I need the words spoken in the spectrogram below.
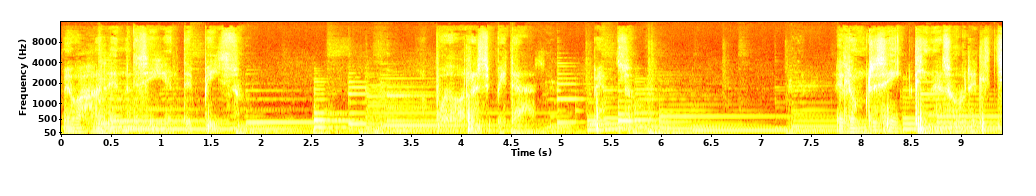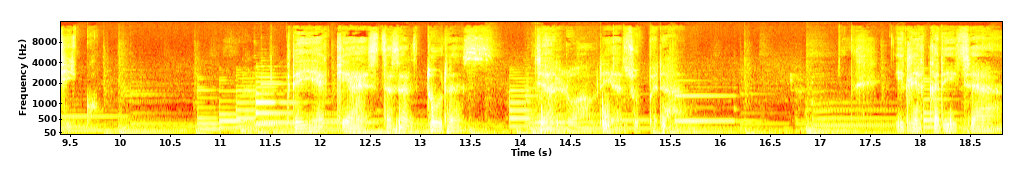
Me bajaré en el siguiente piso. No puedo respirar, pensó. El hombre se inclina sobre el chico. Creía que a estas alturas ya lo habría superado y le acaricia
